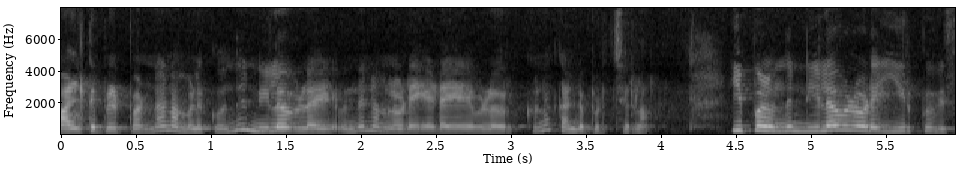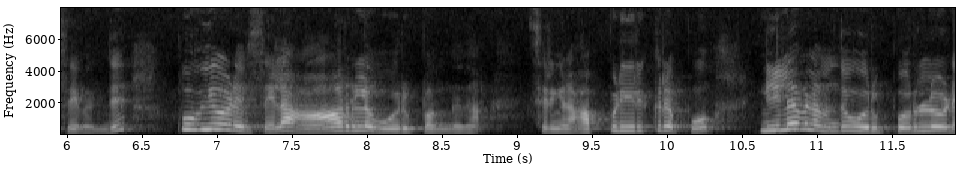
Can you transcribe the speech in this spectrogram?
மல்டிபிள் பண்ணால் நம்மளுக்கு வந்து நிலவில் வந்து நம்மளோட எடை எவ்வளோ இருக்குன்னு கண்டுபிடிச்சிடலாம் இப்போ வந்து நிலவலோட ஈர்ப்பு விசை வந்து புவியோட விசையில் ஆறில் ஒரு பங்கு தான். சரிங்களா? அப்படி இருக்கிறப்போ நிலவில் வந்து ஒரு பொருளோட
